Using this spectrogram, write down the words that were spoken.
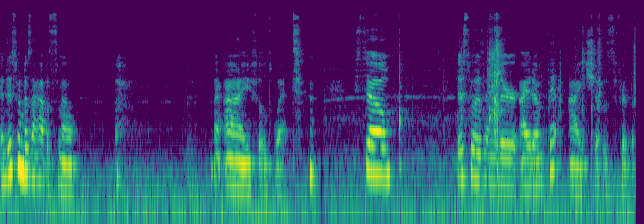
And this one doesn't have a smell. My eye feels wet. so this was another item that I chose for the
